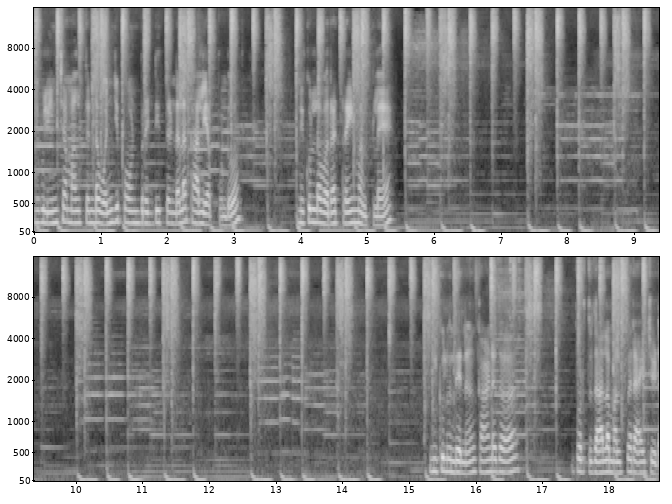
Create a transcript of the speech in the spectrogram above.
ನಿಕುಲ್ ಇಂಚ ಮಲ್ತಂಡ ಒಂಜಿ ಪೌಂಡ್ ಬ್ರೆಡ್ ಇತ್ತಂಡಲ್ಲ ಖಾಲಿ ಹಾಕ್ಕೊಂಡು ನಿಕುಲ್ಲವರ ಟ್ರೈ ಮಲ್ಪ್ಲೆ ಉಂದೇನು ಕಾಂಡದ ಪೊರ್ತು ದಾಲ ಮಲ್ಪರ ಆಯ್ಚಿಡ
